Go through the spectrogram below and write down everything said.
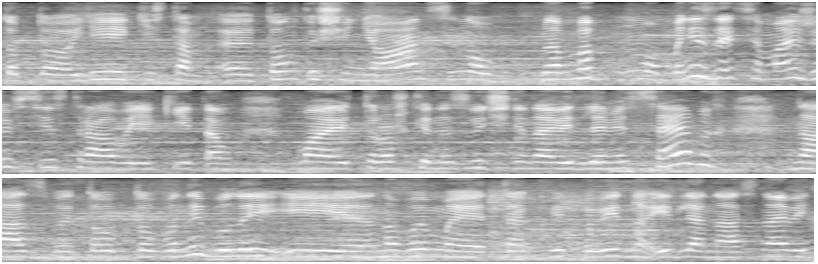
Тобто є якісь там е, тонкощі, нюанси. Ну, ну мені здається, майже всі страви, які там мають трошки незвичні навіть для місцевих назви, тобто вони були і новими, так відповідно, і для нас. Навіть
